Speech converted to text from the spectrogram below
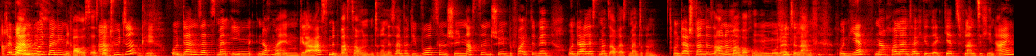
Ach, immer Dann holt man ihn raus aus Ah, der Tüte. okay. Und dann setzt man ihn nochmal in ein Glas mit Wasser unten drin, dass einfach die Wurzeln schön nass sind, schön befeuchtet werden. Und da lässt man es auch erstmal drin. Und da stand es auch nochmal Wochen und Monate lang. Und jetzt nach Holland habe ich gesagt, jetzt pflanze ich ihn ein.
